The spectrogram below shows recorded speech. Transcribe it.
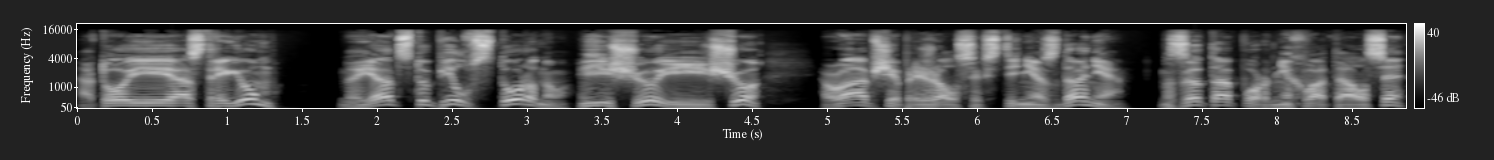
а то и острием, но я отступил в сторону, еще и еще, вообще прижался к стене здания, за топор не хватался,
